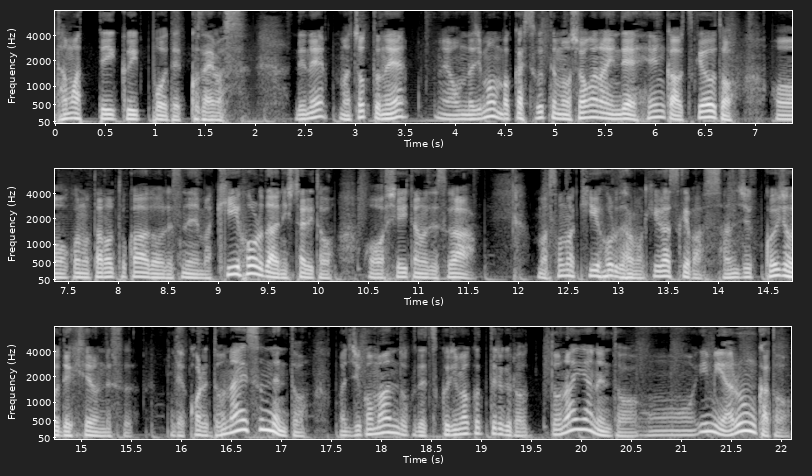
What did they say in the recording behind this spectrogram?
溜まっていく一方でございます。でね、まあちょっとね、ね同じもんばっかり作ってもしょうがないんで、変化をつけようと、このタロットカードをですね、まあキーホルダーにしたりとしていたのですが、まあそのキーホルダーも気がつけば30個以上できてるんです。で、これどないすんねんと。まあ、自己満足で作りまくってるけど、どないやねんと。意味あるんかと。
